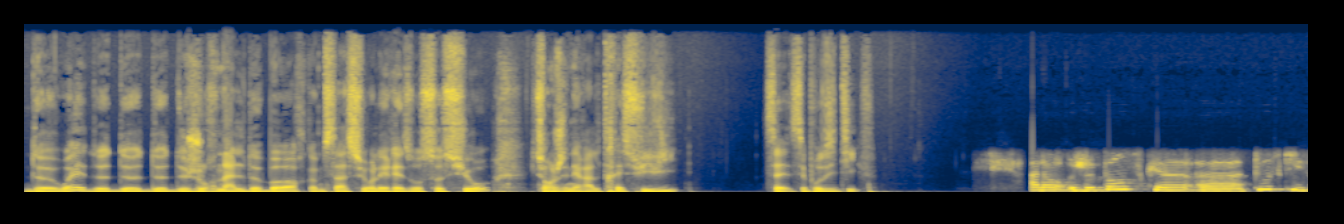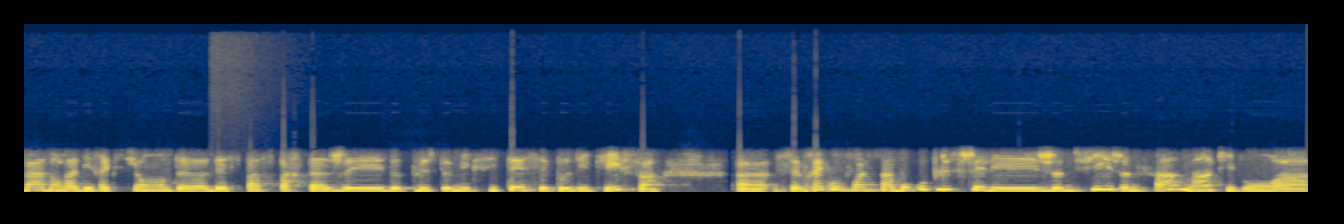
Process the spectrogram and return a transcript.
de, ouais, de, de, de, journal de bord comme ça sur les réseaux sociaux, qui sont en général très suivis. C'est positif? Alors, je pense que tout ce qui va dans la direction d'espaces partagés, de plus de mixité, c'est positif. Euh, c'est vrai qu'on voit ça beaucoup plus chez les jeunes filles, jeunes femmes, hein, qui vont euh,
